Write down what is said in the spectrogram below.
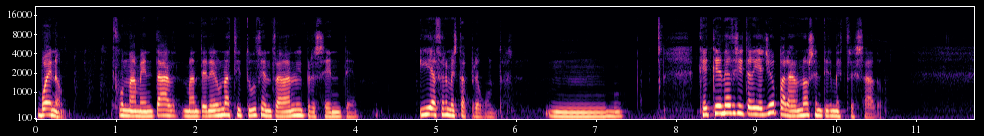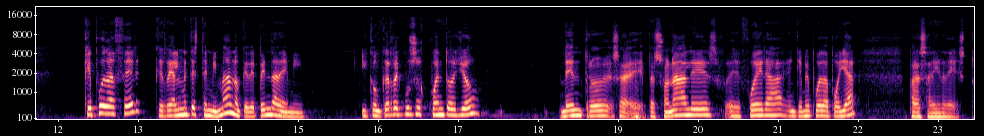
Bueno, fundamental mantener una actitud centrada en el presente y hacerme estas preguntas. Mm, ¿Qué, necesitaría yo para no sentirme estresado? ¿Qué puedo hacer que realmente esté en mi mano, que dependa de mí? ¿Y con qué recursos cuento yo dentro, eh, personales, eh, fuera, en qué me puedo apoyar para salir de esto?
